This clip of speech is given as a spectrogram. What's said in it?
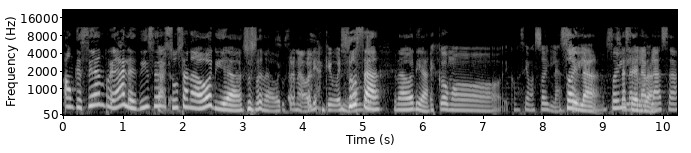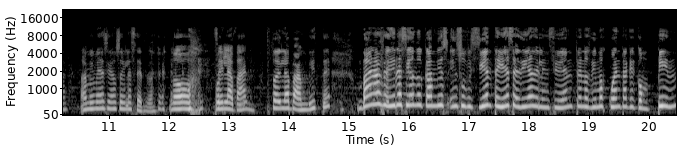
aunque sean reales, dice Claro. su zanahoria. Su zanahoria. Su zanahoria, qué bueno. Susa, zanahoria. Es como, ¿cómo se llama? Soyla. Soy la, soy la de la plaza. A mí me decían soy la cerda. No, Soy la pan. Soy la pan, ¿viste? Van a seguir haciendo cambios insuficientes y ese día del incidente nos dimos cuenta que con PIN,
